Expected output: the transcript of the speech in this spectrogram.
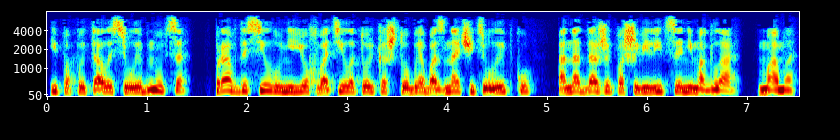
и попыталась улыбнуться. Правда сил у нее хватило только чтобы обозначить улыбку, она даже пошевелиться не могла. «Мама!»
